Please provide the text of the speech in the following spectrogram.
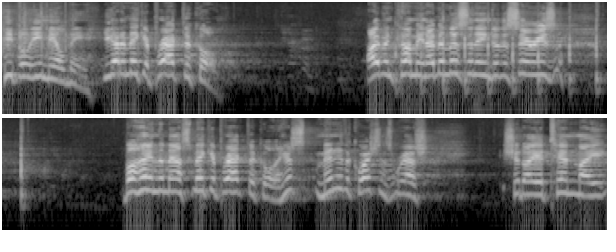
People emailed me, you got to make it practical. I've been coming, I've been listening to the series Behind the Mask, Make It Practical. And here's many of the questions we're asked Should I attend my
